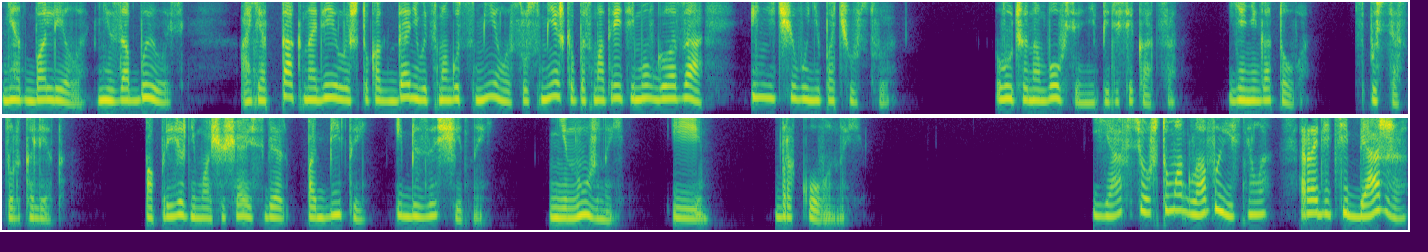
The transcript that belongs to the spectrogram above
Не отболела, не забылась. А я так надеялась, что когда-нибудь смогу смело, с усмешкой посмотреть ему в глаза и ничего не почувствую. Лучше нам вовсе не пересекаться. Я не готова. Спустя столько лет. По-прежнему ощущаю себя побитой и беззащитной, ненужной и бракованной. Я все, что могла, выяснила. Ради тебя же.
